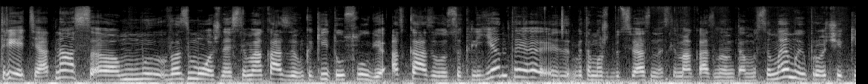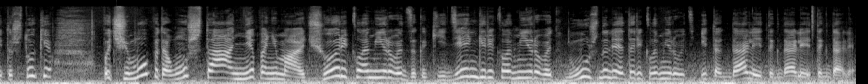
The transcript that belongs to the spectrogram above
Третье, от нас, э, мы, возможно, если мы оказываем какие-то услуги, отказываются клиенты. Э, это может быть связано, если мы оказываем там SMM и прочие какие-то штуки. Почему? Потому что не понимают, что рекламировать, за какие деньги рекламировать, нужно ли это рекламировать и так далее, и так далее, и так далее.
